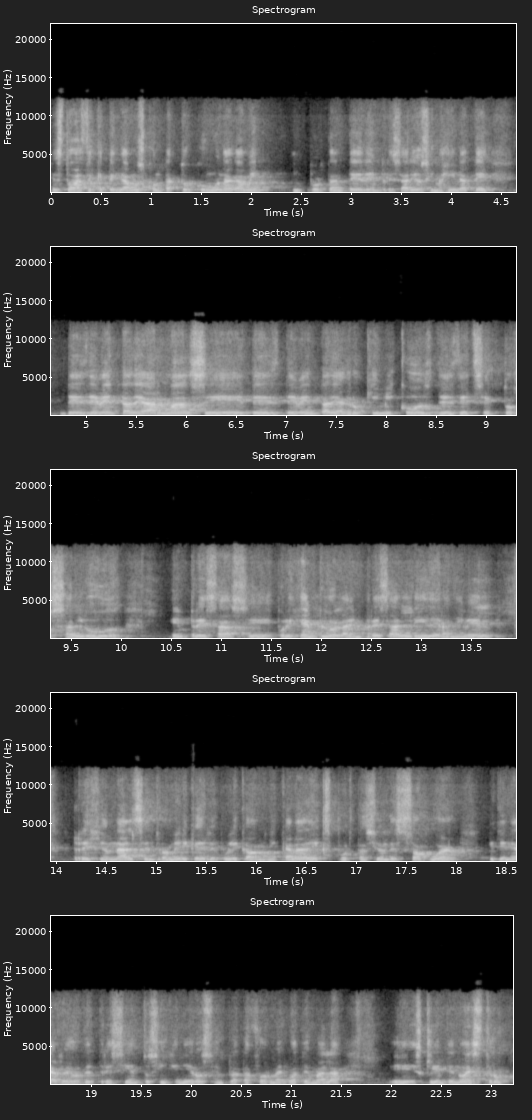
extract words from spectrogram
Esto hace que tengamos contacto con una gama importante de empresarios, imagínate, desde venta de armas, eh, desde venta de agroquímicos, desde el sector salud, empresas, eh, por ejemplo, la empresa líder a nivel regional Centroamérica y República Dominicana de exportación de software, que tiene alrededor de 300 ingenieros en plataforma en Guatemala, eh, es cliente nuestro.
